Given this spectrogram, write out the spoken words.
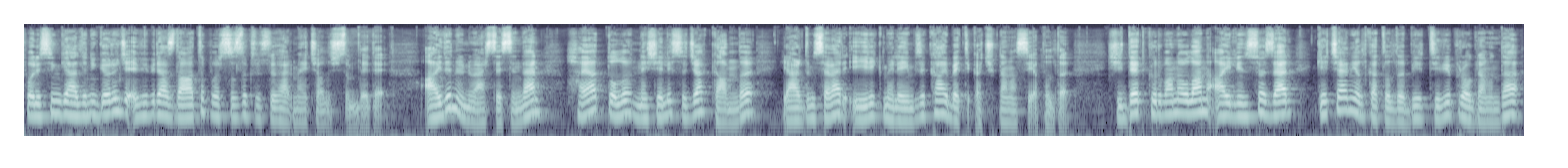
polisin geldiğini görünce evi biraz dağıtıp hırsızlık süsü vermeye çalıştım dedi. Aydın Üniversitesi'nden hayat dolu, neşeli, sıcakkanlı, yardımsever iyilik meleğimizi kaybettik açıklaması yapıldı. Şiddet kurbanı olan Aylin Sözer geçen yıl katıldığı bir TV programında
